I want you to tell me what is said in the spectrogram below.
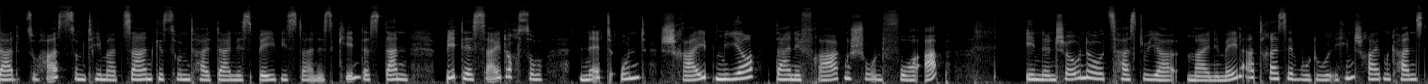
dazu hast zum Thema Zahngesundheit deines Babys, deines Kindes, dann bitte sei doch so nett und schreib mir deine Fragen schon vorab. In den Show Notes hast du ja meine Mailadresse, wo du hinschreiben kannst,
